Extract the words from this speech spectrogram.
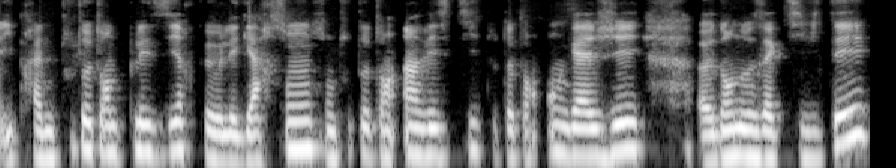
ils prennent tout autant de plaisir que les garçons, sont tout autant investis, tout autant engagés dans nos activités.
